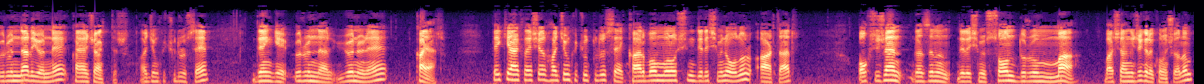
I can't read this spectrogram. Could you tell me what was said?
ürünler yönüne kayacaktır. Hacim küçülürse denge ürünler yönüne kayar. Peki arkadaşlar hacim küçültülürse karbon monoksitin derişimi ne olur? Artar. Oksijen gazının derişimi son duruma başlangıca göre konuşalım.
